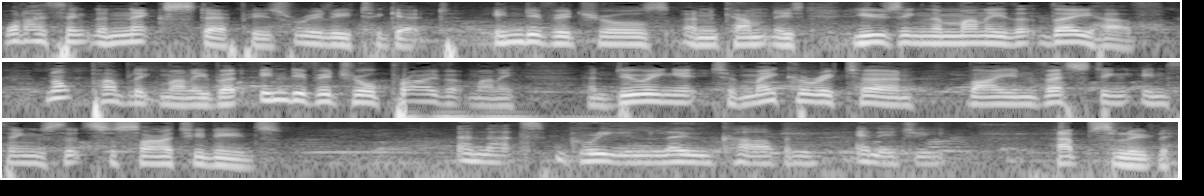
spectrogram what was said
What I think the next step is really to get individuals and companies using the money that they have. Not public money, but individual private money, and doing it to make a return by investing in things that society needs. And that's green, low carbon energy. Absolutely.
